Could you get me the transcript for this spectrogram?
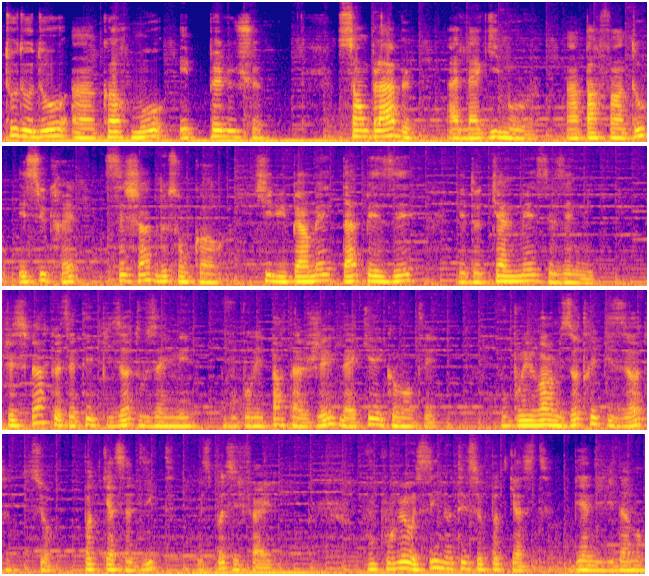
Toudoudou a un corps mou et pelucheux semblable à de la guimauve. Un parfum doux et sucré s'échappe de son corps, qui lui permet d'apaiser et de calmer ses ennemis. J'espère que cet épisode vous a aimé. Vous pouvez partager, liker et commenter. Vous pouvez voir mes autres épisodes sur Podcast Addict et Spotify. Vous pouvez aussi noter ce podcast, bien évidemment.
